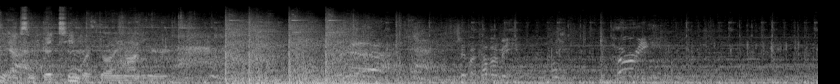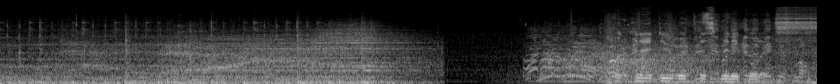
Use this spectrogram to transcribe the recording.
We have some good teamwork going on here. Sheva, cover me! Hurry! What can I do with this many bullets?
